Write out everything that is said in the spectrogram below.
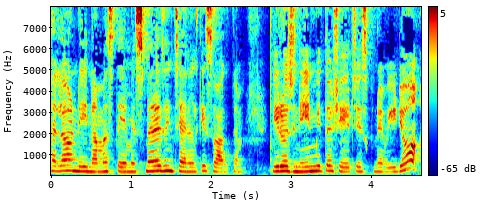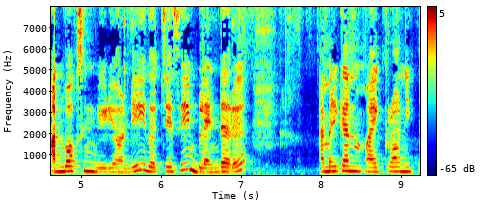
హలో అండి నమస్తే. మెస్మరైజింగ్ ఛానల్కి స్వాగతం. ఈరోజు నేను మీతో షేర్ చేసుకునే వీడియో అన్బాక్సింగ్ వీడియో అండి. ఇది వచ్చేసి బ్లెండర్ అమెరికన్ మైక్రానిక్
